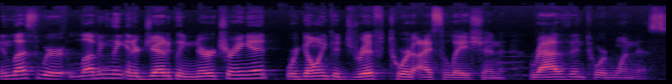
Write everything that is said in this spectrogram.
Unless we're lovingly, energetically nurturing it, we're going to drift toward isolation rather than toward oneness.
